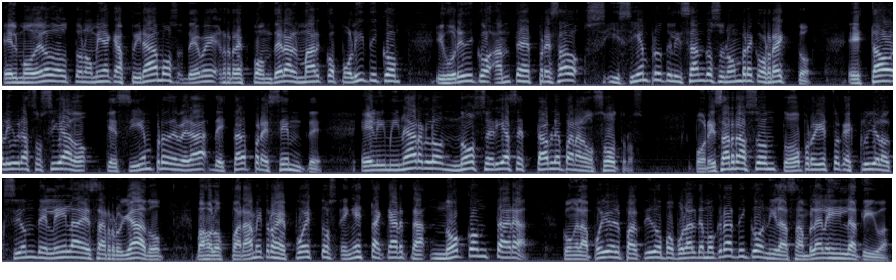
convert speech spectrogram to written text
el modelo de autonomía que aspiramos debe responder al marco político y jurídico antes expresado y siempre utilizando su nombre correcto. Estado Libre Asociado que siempre deberá de estar presente. Eliminarlo no sería aceptable para nosotros. Por esa razón, todo proyecto que excluya la opción de Lela desarrollado bajo los parámetros expuestos en esta carta no contará con el apoyo del Partido Popular Democrático ni la Asamblea Legislativa.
